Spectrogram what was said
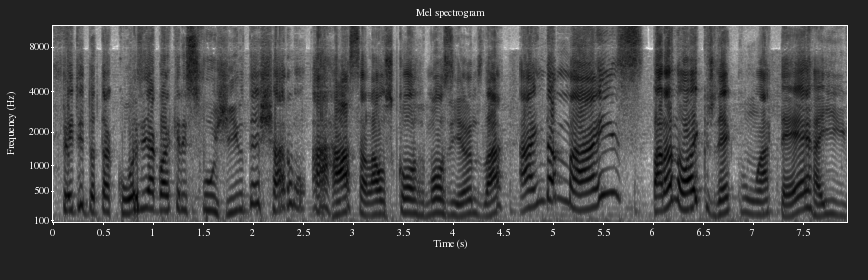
feito outra coisa e agora que eles fugiram, deixaram a raça lá, os cosmosianos lá, ainda mais paranoicos, né? Com a Terra e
